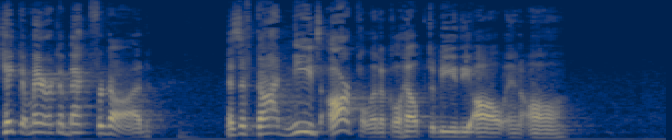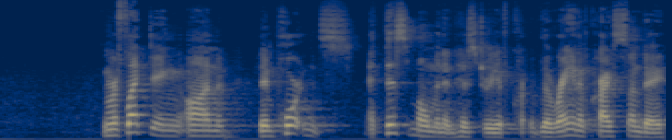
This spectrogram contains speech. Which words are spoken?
take America back for God, as if God needs our political help to be the all in all. And reflecting on the importance at this moment in history of the reign of Christ Sunday,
